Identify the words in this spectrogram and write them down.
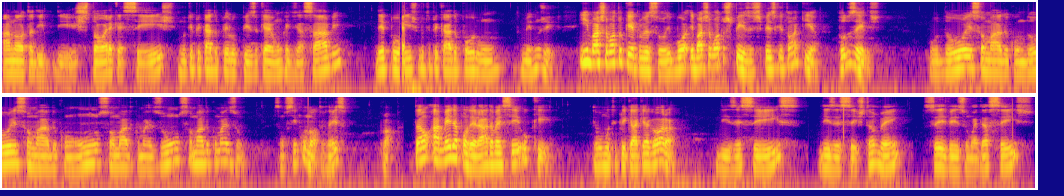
a nota de, de, história, que é 6, multiplicado pelo peso, que é 1, que a gente já sabe. Depois multiplicado por 1, do mesmo jeito. E embaixo eu boto o que, professor? Embaixo eu boto os pesos, esses pesos que estão aqui, ó, todos eles. O 2 somado com 2, somado com 1, somado com mais 1, somado com mais 1. São 5 notas, não é isso? Pronto. Então, a média ponderada vai ser o quê? Eu vou multiplicar aqui agora, ó. 16, 16 também. 6 vezes 1 vai dar 6.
